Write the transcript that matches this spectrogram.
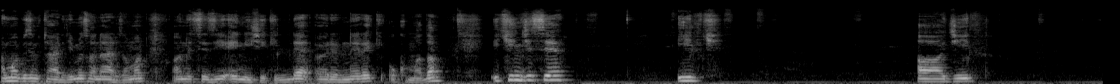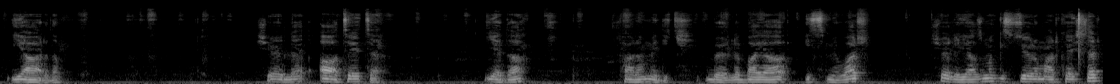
Ama bizim tercihimiz hani her zaman anesteziyi en iyi şekilde öğrenerek okumada. İkincisi ilk acil yardım. Şöyle ATT ya da paramedik böyle bayağı ismi var. Şöyle yazmak istiyorum arkadaşlar.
